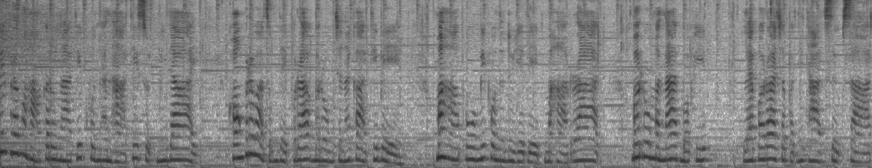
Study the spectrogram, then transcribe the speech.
ด้วยพระมหากรุณาธิคุณอันหาที่สุดมิได้ ของพระบาทสมเด็จพระบรมชนากาธิเบศรมหาภูมิพลอดุยเดชมหาราช บรมนาถบพิตรและพระราชปณิธานสืบสาร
